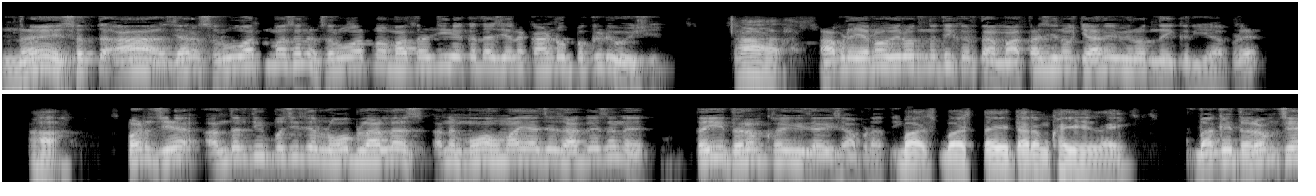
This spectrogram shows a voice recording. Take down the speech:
નહીં સત્ય આ જયારે શરૂઆતમાં છે ને શરૂઆતમાં માતાજીએ કદાચ એને કાંડો પકડ્યું હોય છે. હા. આપણે એનો વિરોધ નથી કરતા. માતાજીનો ક્યારેય વિરોધ નહીં કરીએ આપણે. હા. પણ જે અંદરથી પછી જે લોભ લાલચ અને મોહ માયા જે જાગે છે ને તો ધર્મ ખાઈ જાય છે આપણાથી. બસ બસ તઈ ધર્મ ખાઈ જાય. બાકી ધર્મ છે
